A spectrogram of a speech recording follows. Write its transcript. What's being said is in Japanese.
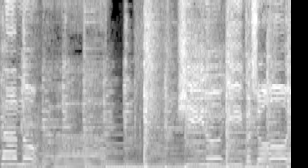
たのなら広い場所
